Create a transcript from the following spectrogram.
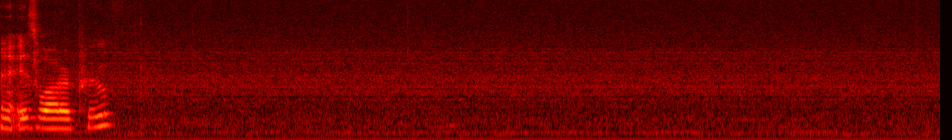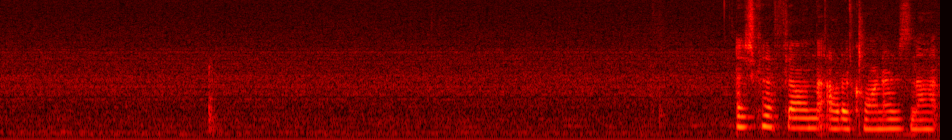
And it is waterproof. I just kind of fill in the outer corners, not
